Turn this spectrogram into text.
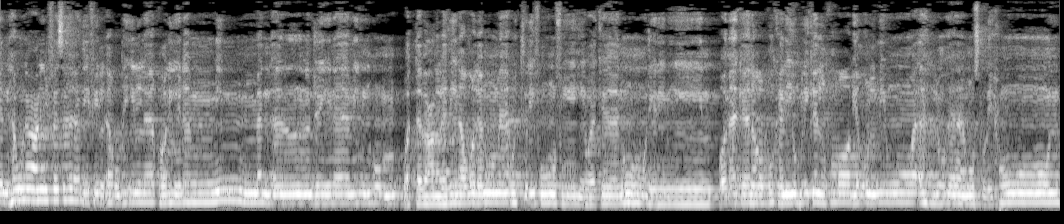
ينهون عن الفساد في الأرض إلا قليلا ممن أنجينا منهم. واتبع الذين ظلموا ما أترفوا فيه وكانوا مجرمين. وما كان ربك ليهلك القرى بظلم وأهلها مصلحون.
